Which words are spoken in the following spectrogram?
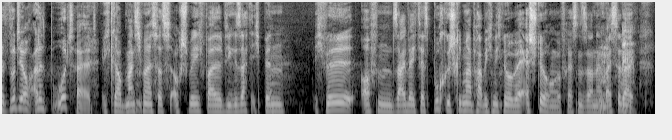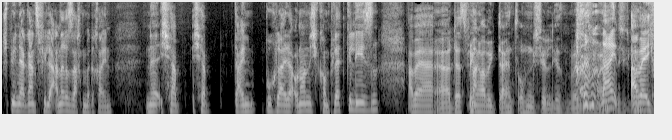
es wird ja auch alles beurteilt. Ich glaube, manchmal ist das auch schwierig, weil wie gesagt, ich bin ich will offen sein, wenn ich das Buch geschrieben habe, habe ich nicht nur über Essstörungen gefressen, sondern weißt du, da spielen ja ganz viele andere Sachen mit rein. Ne, ich habe ich hab dein Buch leider auch noch nicht komplett gelesen, aber ja, deswegen habe ich deins auch nicht gelesen. Meinst, Nein, ich aber ich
